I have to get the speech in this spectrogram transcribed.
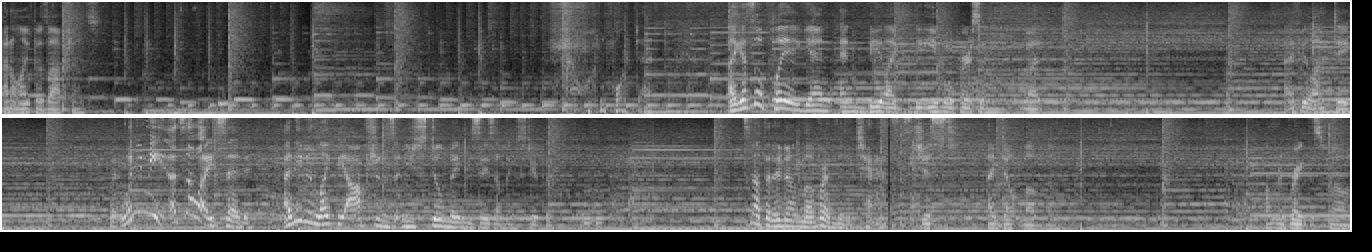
I don't like those options. One more dead. I guess I'll play again and be like the evil person, but I feel empty. Wait, what do you mean? That's not what I said. I didn't even like the options, and you still made me say something stupid. It's not that I don't love our little chats. It's just I don't love them. I'm gonna break this phone,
